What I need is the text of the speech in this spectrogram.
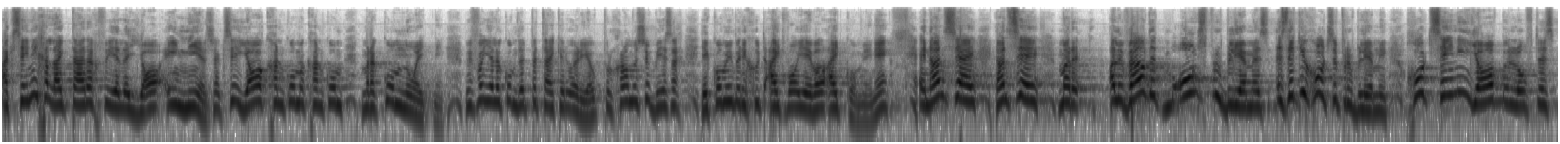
ek sê nie gelyktydig vir julle ja en nee. So ek sê ja, ek gaan kom, ek gaan kom, maar ek kom nooit nie. Wie van julle kom dit baie keer oor jou program is so besig, jy kom nie by die goed uit waar jy wil uitkom nie, nê? En dan sê hy, dan sê hy, maar alhoewel dit ons probleem is, is dit nie God se probleem nie. God sê nie ja beloftes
